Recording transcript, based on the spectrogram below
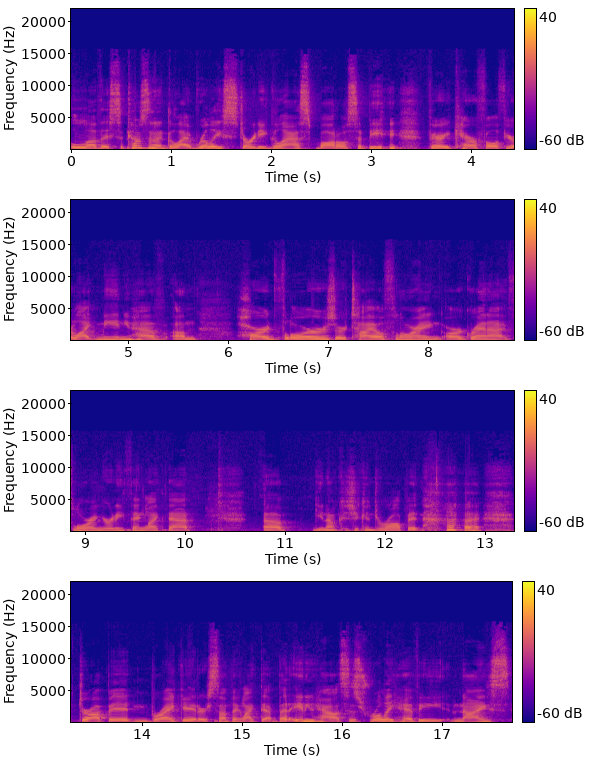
love this. It comes in a really sturdy glass bottle, so be very careful if you're like me and you have um, hard floors or tile flooring or granite flooring or anything like that. Uh, you know, because you can drop it, drop it and break it or something like that. But anyhow, it's this really heavy, nice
